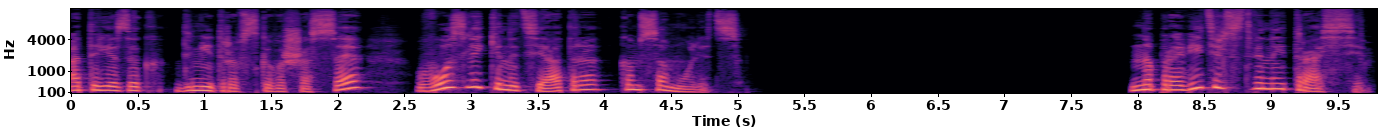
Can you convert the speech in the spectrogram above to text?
Отрезок Дмитровского шоссе возле кинотеатра «Комсомолец». На правительственной трассе.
